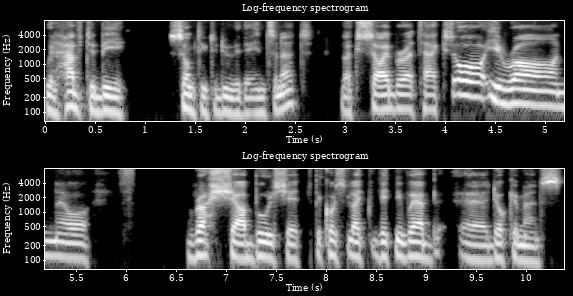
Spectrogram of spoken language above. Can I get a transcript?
will have to be something to do with the internet, like cyber attacks or Iran or Russia bullshit. Because like Whitney Webb uh, documents,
